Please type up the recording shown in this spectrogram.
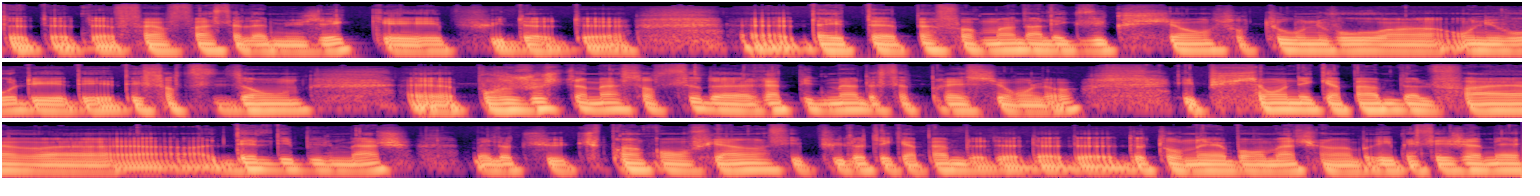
de, faire face à la musique et puis de, euh, d'être performant dans l'exécution, surtout au niveau, au niveau des, sorties de zone, pour justement sortir de, rapidement de cette pression-là. Et puis, si on est capable de le faire dès le début de match, mais là, tu, tu prends confiance et puis là, tu es capable de, de, tourner un bon match en bris. Mais c'est jamais,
